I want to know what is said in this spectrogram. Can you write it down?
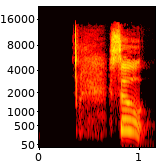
So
